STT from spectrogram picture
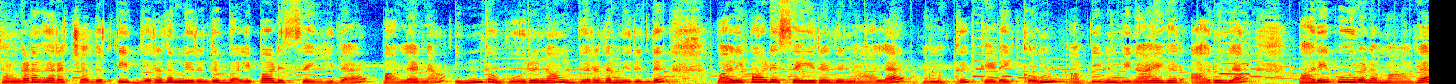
சங்கடகர சதுர்த்தி விரதம் இருந்து வழிபாடு செய்த பலனா இந்த ஒரு நாள் விரதம் இருந்து வழிபாடு செய்கிறதுனால நமக்கு கிடைக்கும் அப்படின்னு விநாயகர் அருளை பரிபூரணமாக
